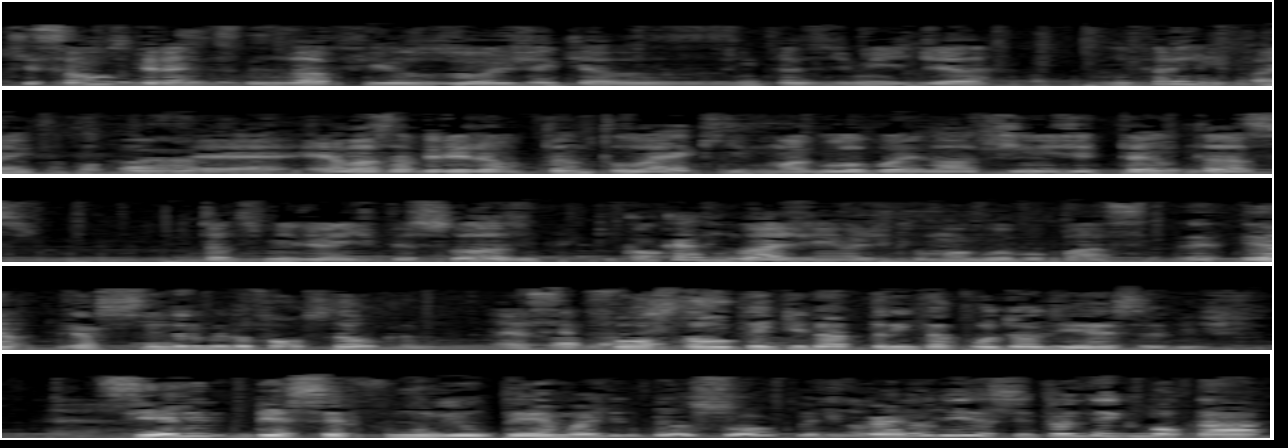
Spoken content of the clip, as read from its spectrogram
Que são os grandes desafios hoje que as empresas de mídia enfrentam. Enfrenta total. Ah. É, elas abriram tanto leque, uma Globo ela atinge tantas, tantos milhões de pessoas, que qual que é a linguagem hoje que uma Globo passa? É, é- é a síndrome do Faustão, cara. O Exatamente. Faustão tem que dar 30 pontos de audiência, bicho. Se ele descer fundo em um tema, ele dançou, ele perde audiência. Então ele tem que botar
